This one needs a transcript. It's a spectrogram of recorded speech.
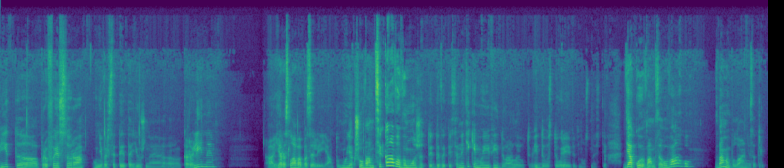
від е, професора Університету Южної е, Кароліни Ярослава Базалія. Тому, якщо вам цікаво, ви можете дивитися не тільки мої відео, але от відео з теорії відносності. Дякую вам за увагу. З вами була Анізотропія.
